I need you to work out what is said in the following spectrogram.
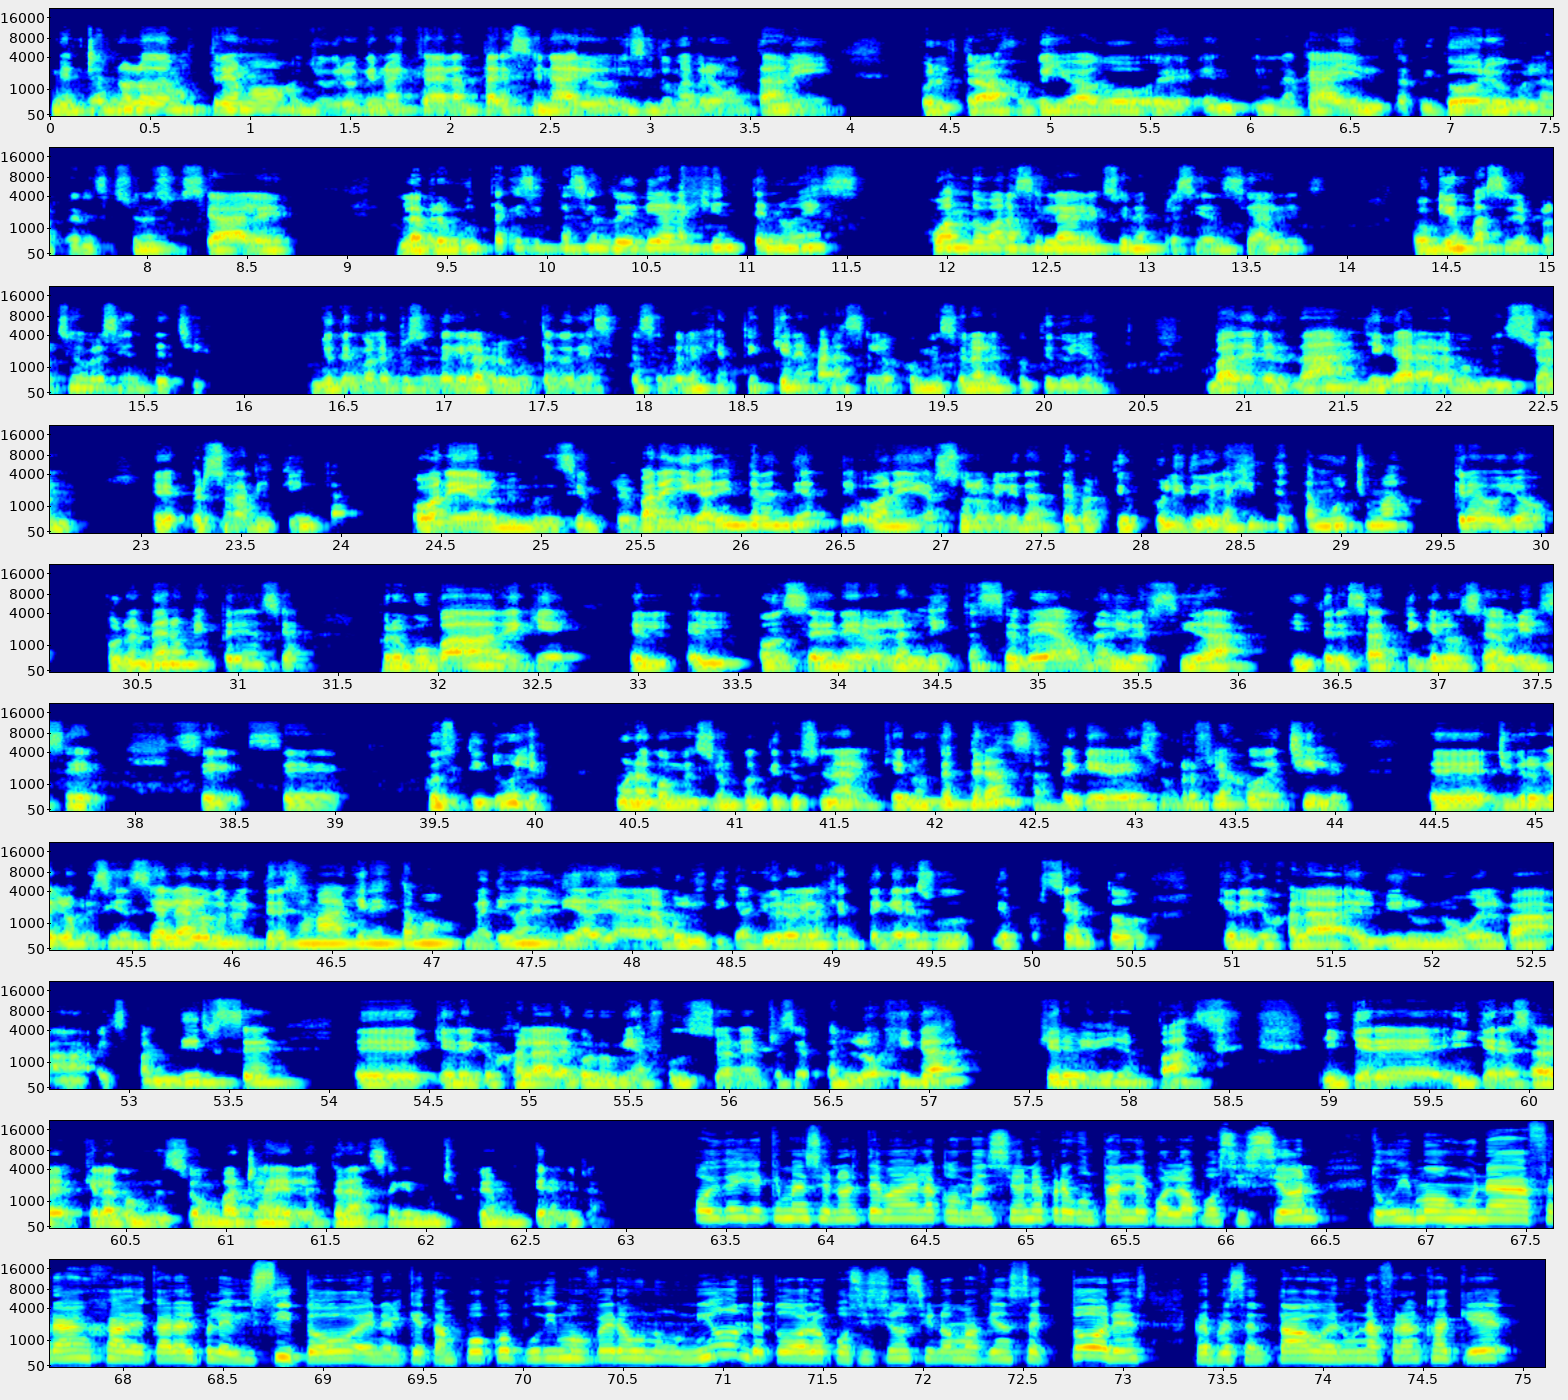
mientras no lo demostremos, yo creo que no hay que adelantar escenario, y si tú me preguntas a mí por el trabajo que yo hago eh, en, en la calle, en el territorio, con las organizaciones sociales, la pregunta que se está haciendo hoy día a la gente no es cuándo van a ser las elecciones presidenciales, o quién va a ser el próximo presidente de Chile. Yo tengo la impresión de que la pregunta que hoy día se está haciendo la gente es quiénes van a ser los convencionales constituyentes. ¿Va de verdad llegar a la convención eh, personas distintas o van a llegar los mismos de siempre? ¿Van a llegar independientes o van a llegar solo militantes de partidos políticos? La gente está mucho más, creo yo, por lo menos mi experiencia, preocupada de que el, 11 de enero en las listas se vea una diversidad interesante y que el 11 de abril se, se, se constituya una convención constitucional que nos dé esperanza de que es un reflejo de Chile. Eh, yo creo que lo presidencial es algo que nos interesa más a quienes estamos metidos en el día a día de la política. Yo creo que la gente quiere su 10%, quiere que ojalá el virus no vuelva a expandirse, eh, quiere que ojalá la economía funcione entre ciertas lógicas, quiere vivir en paz y quiere, y quiere saber que la convención va a traer la esperanza que muchos creemos que tiene que traer. Oiga, ya que mencionó el tema de la convención, es preguntarle por la oposición. Tuvimos una franja de cara al plebiscito en el que tampoco pudimos ver una unión de toda la oposición, sino más bien sectores representados en una franja que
